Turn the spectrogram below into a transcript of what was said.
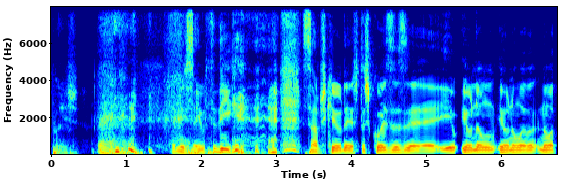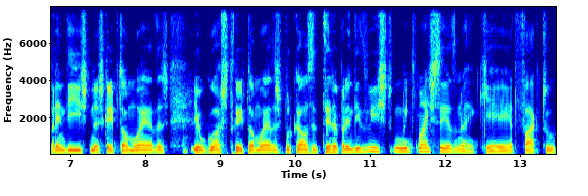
Pois. eu nem sei o que te digo. Sabes que eu nestas coisas eh, eu, eu, não, eu não, não aprendi isto nas criptomoedas. Eu gosto de criptomoedas por causa de ter aprendido isto muito mais cedo, não é? Que é de facto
